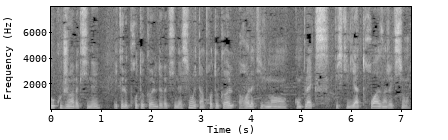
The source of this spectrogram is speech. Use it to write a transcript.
beaucoup de gens à vacciner et que le protocole de vaccination est un protocole relativement complexe puisqu'il y a trois injections.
